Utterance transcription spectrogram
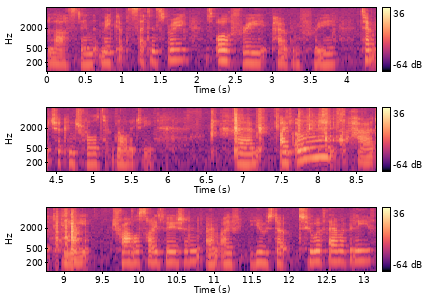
Lasting Makeup Setting Spray. It's oil free, paraben free, temperature control technology. Um, I've only had the travel size version and I've used up two of them I believe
